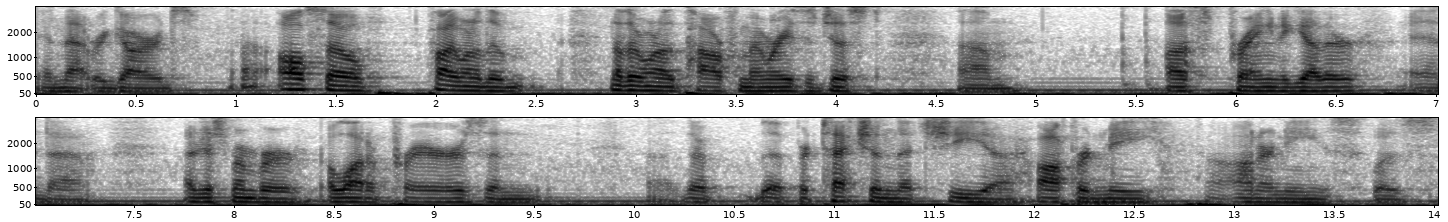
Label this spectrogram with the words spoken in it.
in that regards. Uh, also, probably one of the, another one of the powerful memories is just um, us praying together and uh, I just remember a lot of prayers and uh, the the protection that she uh, offered me uh, on her knees was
